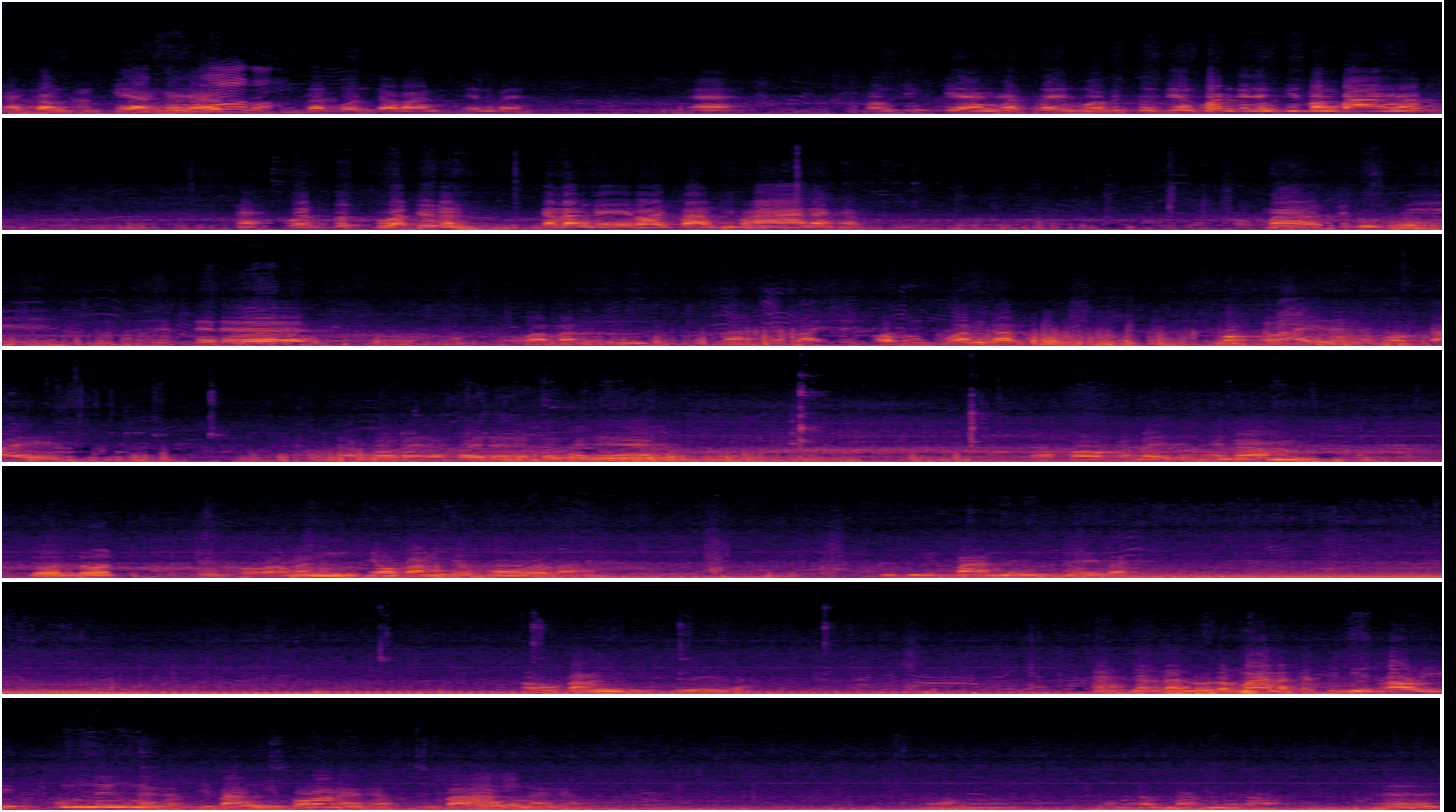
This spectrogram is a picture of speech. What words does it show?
อะช่องแจ้งนะครับด้านบนตะวันเห็นไหมอ่า ของจิงแกงครับใส่หัวเป็นตัวเบียงควันกันยังกินบางๆครับนะควันตรวจตรวจด้วยนั่นกำลังในร้อยสามสิบห้านะครับ ออกมาจะดูสีมืดๆเด้อเพราะว่ามันน่าจะไหลไปพอสมควรครับพอไกลนะครับพอไกลถ้าพอได้ก็ไปเด้อเพิ่งให้เนี้ยถ้าพอกันได้เพิ่งให้น้ำรถรถเพราะว่ามันเที่ยวบางเที่ยวโพหรือเปล่าที่ อีกบ้านหนึงเลยไปเอาบางเลยไปอะนั่นละรุดออกมาแล้วก็ทีนี้เท่าอีกกลุ่มหนึงนะครับที่บางที่พ่อนะครับที่บางนะครับมองมองดำๆเลยเนาะเออ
